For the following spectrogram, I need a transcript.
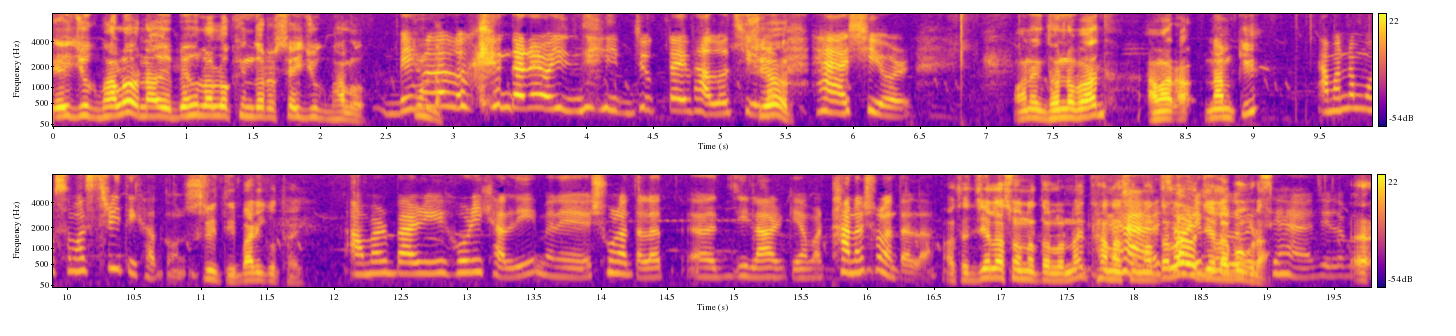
এই যুগ ভালো না ওই বেহুলা লক্ষিন্দরের সেই যুগ ভালো? বেহুলা লক্ষিন্দারের ওই যুগটাই ভালো ছিল? হ্যাঁ শিওর অনেক ধন্যবাদ। আমার নাম কি? আমার নাম মোসাম্মদ স্মৃতি খাতুন। স্মৃতি বাড়ি কোথায়? আমার বাড়ি হরিখালী মানে সোনাতলা জেলা আর কি আমার থানা সোনাতলা। আচ্ছা জেলা সোনাতলা নয় থানা হ্যাঁ, সোনাতলা জেলা বগুড়া। হ্যাঁ জেলা বগুড়া।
